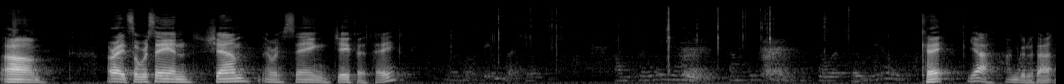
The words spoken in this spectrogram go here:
Um, all right, so we're saying Shem and we're saying Japheth, hey? Okay, yeah, I'm good with that.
